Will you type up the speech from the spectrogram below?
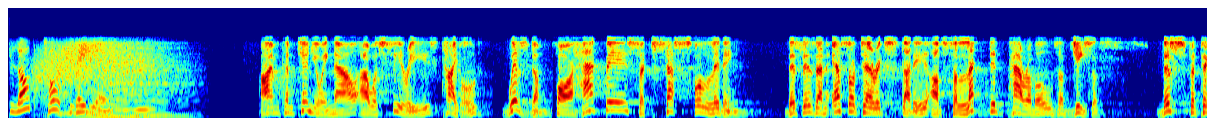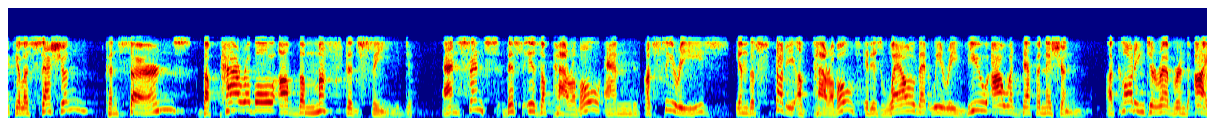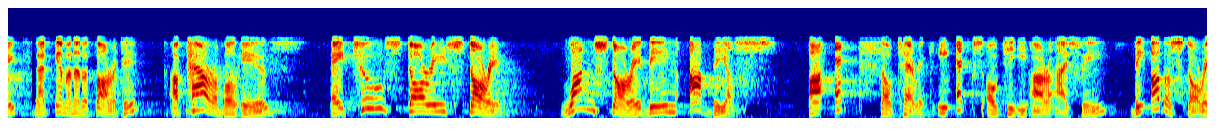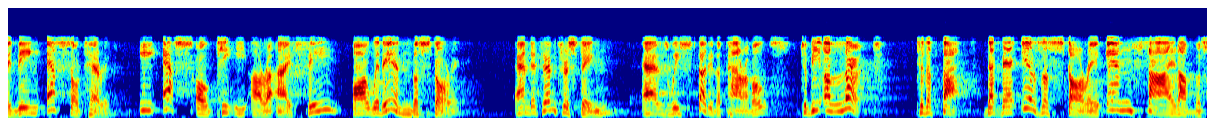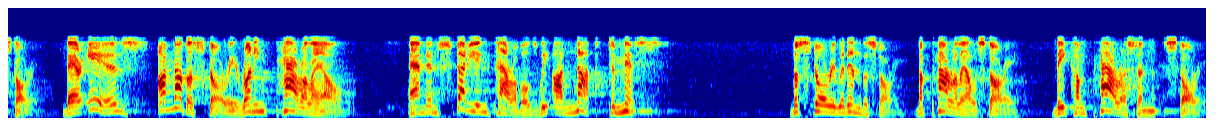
Blog Talk Radio. I'm continuing now our series titled Wisdom for Happy, Successful Living. This is an esoteric study of selected parables of Jesus. This particular session concerns the parable of the mustard seed. And since this is a parable and a series in the study of parables, it is well that we review our definition. According to Reverend Ike, that eminent authority, a parable is a two story story. One story being obvious, or exoteric, E X O T E R I C. The other story being esoteric, E S O T E R I C, are within the story. And it's interesting as we study the parables to be alert to the fact that there is a story inside of the story. There is another story running parallel. And in studying parables, we are not to miss the story within the story the parallel story, the comparison story.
